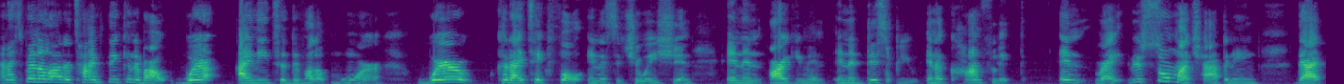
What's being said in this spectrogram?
And I spend a lot of time thinking about where I need to develop more. Where could I take fault in a situation, in an argument, in a dispute, in a conflict? And right, there's so much happening that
